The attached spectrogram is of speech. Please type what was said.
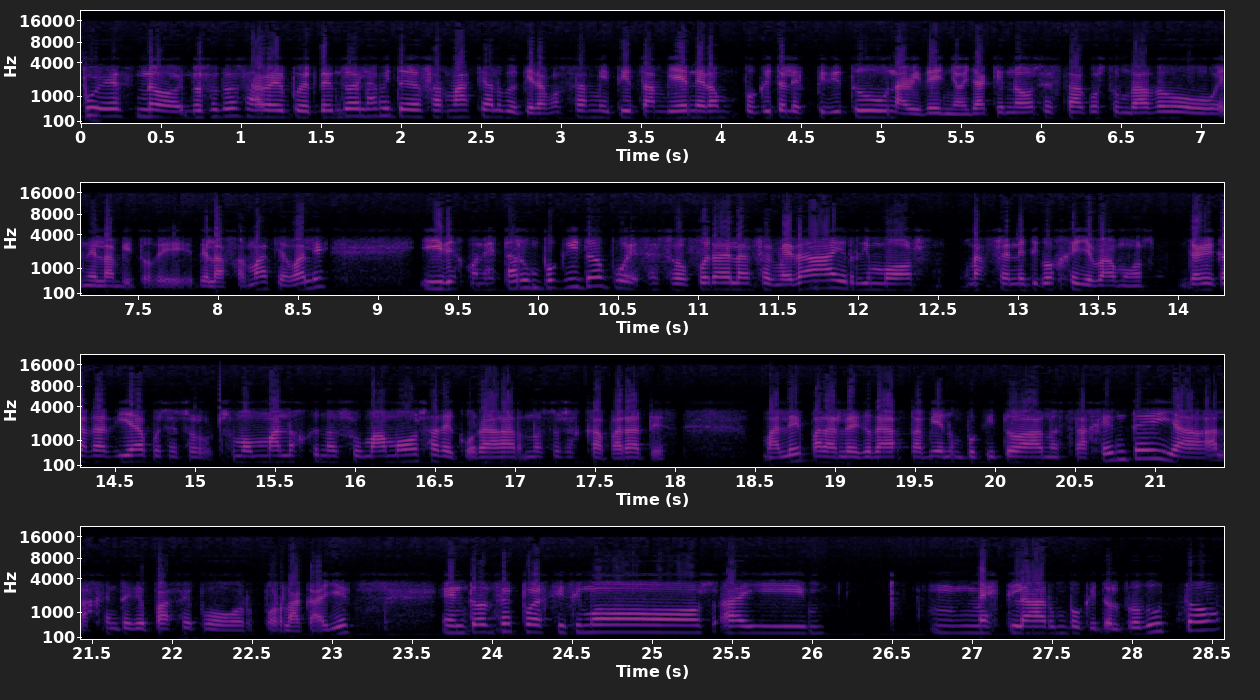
Pues no, nosotros, a ver, pues dentro del ámbito de farmacia lo que queríamos transmitir también era un poquito el espíritu navideño, ya que no se está acostumbrado en el ámbito de, de la farmacia, ¿vale? Y desconectar un poquito, pues eso, fuera de la enfermedad y ritmos más frenéticos que llevamos, ya que cada día, pues eso, somos más los que nos sumamos a decorar nuestros escaparates, ¿vale? Para alegrar también un poquito a nuestra gente y a la gente que pase por, por la calle. Entonces, pues quisimos ahí mezclar un poquito el producto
